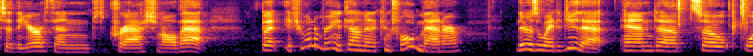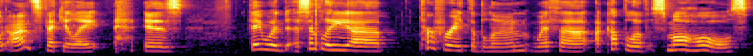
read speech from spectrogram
to the earth and crash and all that. But if you want to bring it down in a controlled manner, there's a way to do that. And uh, so what I would speculate is they would simply uh, perforate the balloon with uh, a couple of small holes.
